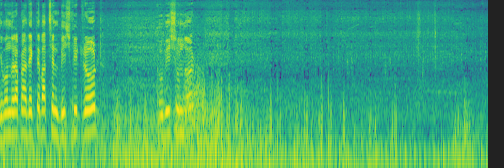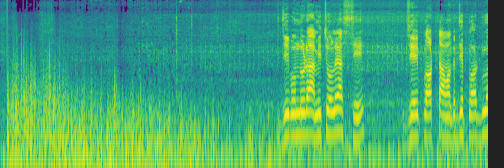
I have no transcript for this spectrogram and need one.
জি বন্ধুরা, আপনারা দেখতে পাচ্ছেন বিশ ফিট রোড। খুবই সুন্দর। জি বন্ধুরা, আমি চলে আসছি। যে প্লটটা আমাদের যে প্লটগুলো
